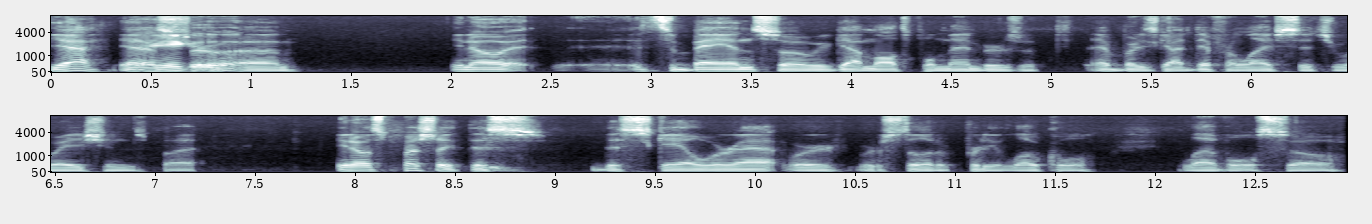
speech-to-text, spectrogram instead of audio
Yeah, yeah, There you true. Um, you know, it, it's a band, so we've got multiple members. With everybody's got different life situations, but you know, especially at this this scale we're at, we're we're still at a pretty local level, so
